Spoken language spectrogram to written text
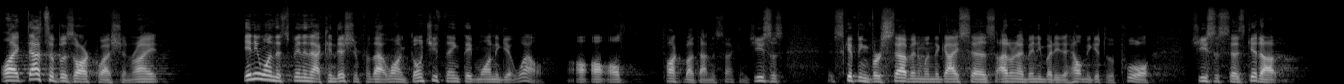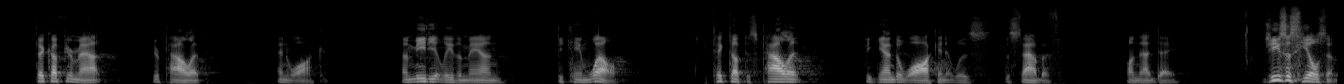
Like, that's a bizarre question, right? Anyone that's been in that condition for that long, don't you think they'd want to get well? I'll, I'll, talk about that in a second. Jesus, skipping verse 7, when the guy says, I don't have anybody to help me get to the pool, Jesus says, Get up, pick up your mat, your pallet, and walk. Immediately the man became well. He picked up his pallet, began to walk, and it was the Sabbath on that day. Jesus heals him,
